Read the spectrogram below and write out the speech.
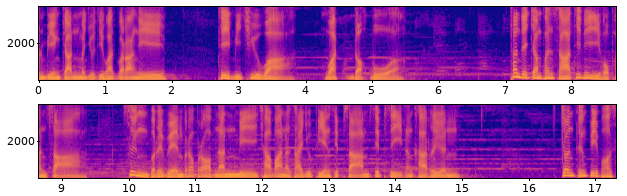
รเวียงจันทร์มาอยู่ที่วัดร้างนี้ ที่มีชื่อว่า วัดดอกบัว ท่านได้จำพรรษาที่นี่หกพรรษา ซึ่งบริเวณรอบๆนั้นมีชาวบ้านอาศัยอยู่เพียง 13-14 หลังคาเรือน จนถึงปีพศ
